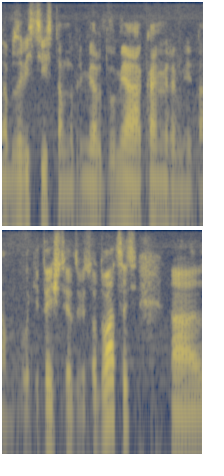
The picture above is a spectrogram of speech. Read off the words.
обзавестись, там, например, двумя камерами, там, Logitech C920, а,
